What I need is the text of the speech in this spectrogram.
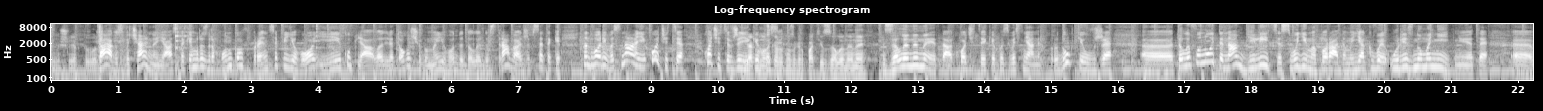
суміші, як ти вважаєш? Так, звичайно, я з таким розрахунком, в принципі, його і купляла для того, щоб ми його додали до страви, адже все-таки на дворі весна і хочеться, хочеться вже Як у нас якихось кажуть на Закарпатті, зеленини. Зеленини, так, хочеться якихось весняних продуктів. Вже е, телефонуйте нам, діліться своїми порадами, як ви урізноманітнюєте е,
